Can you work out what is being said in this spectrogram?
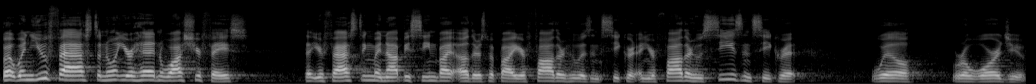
But when you fast, anoint your head and wash your face, that your fasting may not be seen by others, but by your Father who is in secret. And your Father who sees in secret will reward you.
